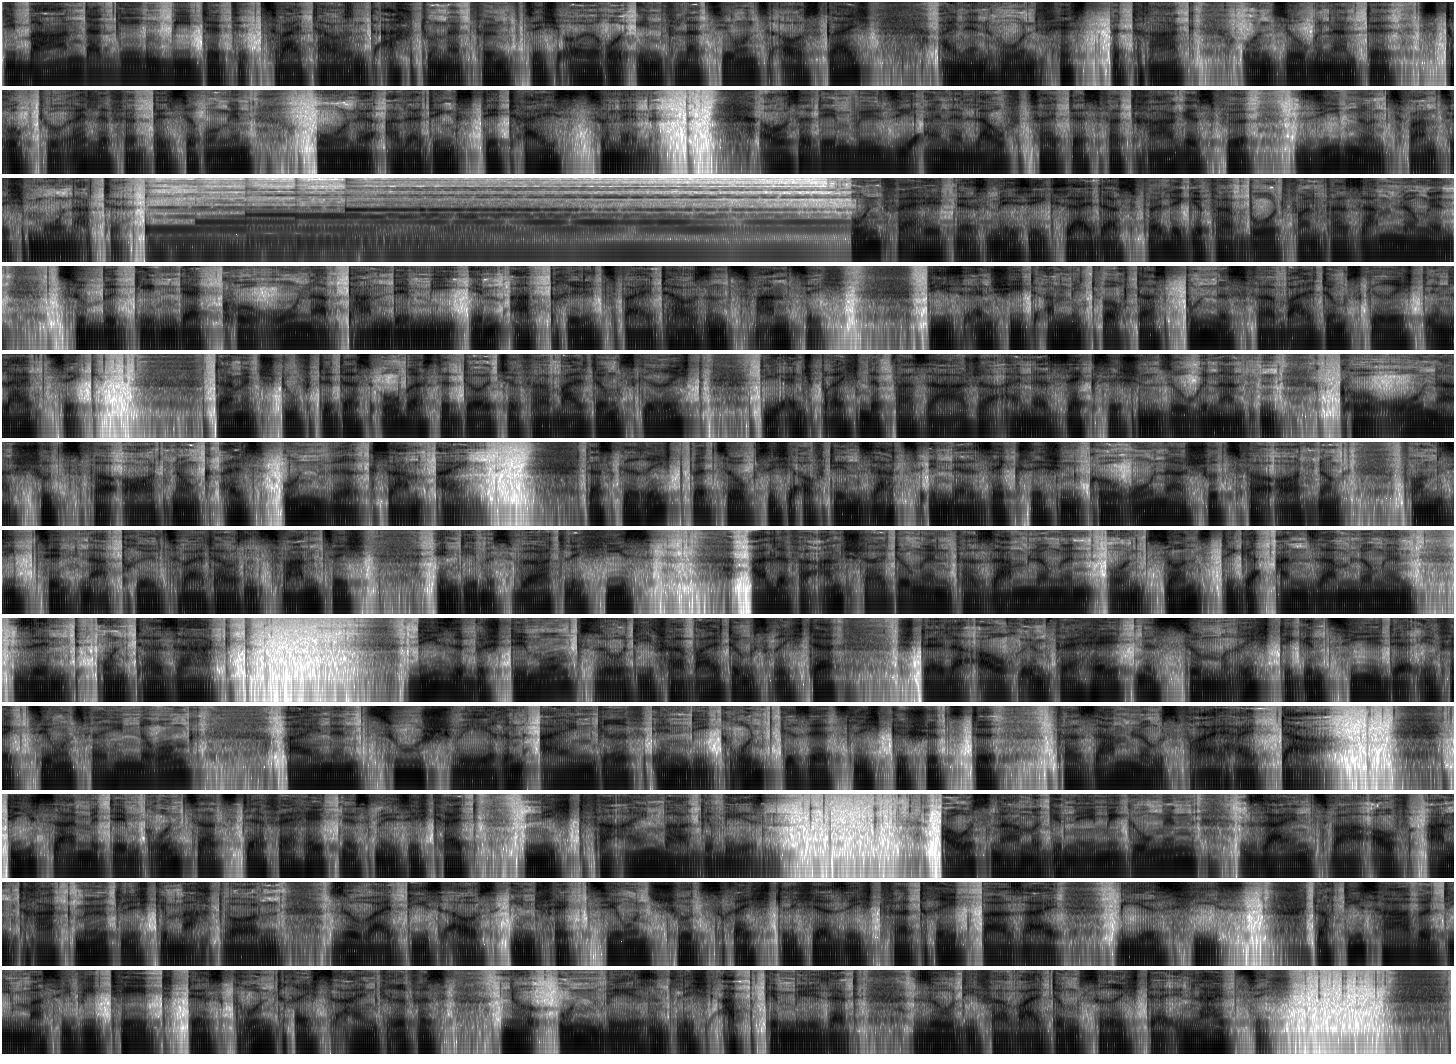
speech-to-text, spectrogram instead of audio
Die Bahn dagegen bietet 2850 Euro Inflationsausgleich, einen hohen Festbetrag und sogenannte strukturelle Verbesserungen, ohne allerdings Details zu nennen. Außerdem will sie eine Laufzeit des Vertrages für 27 Monate. Unverhältnismäßig sei das völlige Verbot von Versammlungen zu Beginn der Corona-Pandemie im April 2020. Dies entschied am Mittwoch das Bundesverwaltungsgericht in Leipzig. Damit stufte das oberste deutsche Verwaltungsgericht die entsprechende Passage einer sächsischen sogenannten Corona-Schutzverordnung als unwirksam ein. Das Gericht bezog sich auf den Satz in der sächsischen Corona-Schutzverordnung vom 17. April 2020, in dem es wörtlich hieß, alle Veranstaltungen, Versammlungen und sonstige Ansammlungen sind untersagt. Diese Bestimmung, so die Verwaltungsrichter, stelle auch im Verhältnis zum richtigen Ziel der Infektionsverhinderung einen zu schweren Eingriff in die grundgesetzlich geschützte Versammlungsfreiheit dar. Dies sei mit dem Grundsatz der Verhältnismäßigkeit nicht vereinbar gewesen. Ausnahmegenehmigungen seien zwar auf Antrag möglich gemacht worden, soweit dies aus infektionsschutzrechtlicher Sicht vertretbar sei, wie es hieß. Doch dies habe die Massivität des Grundrechtseingriffes nur unwesentlich abgemildert, so die Verwaltungsrichter in Leipzig.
